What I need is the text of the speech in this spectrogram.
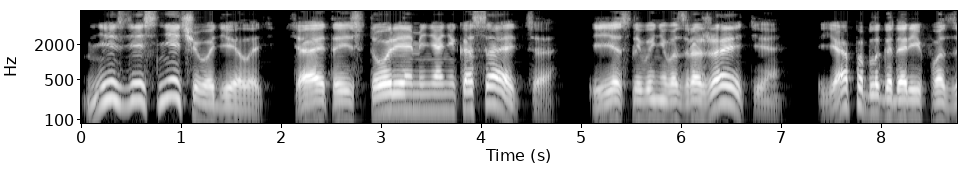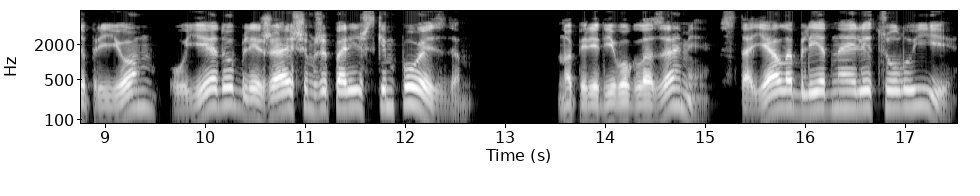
Мне здесь нечего делать. Вся эта история меня не касается. И если вы не возражаете, я, поблагодарив вас за прием, уеду ближайшим же парижским поездом». Но перед его глазами стояло бледное лицо Луи,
